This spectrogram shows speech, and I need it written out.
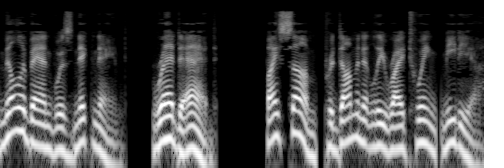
Miliband was nicknamed, "'Red Ed' by some predominantly right-wing media.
